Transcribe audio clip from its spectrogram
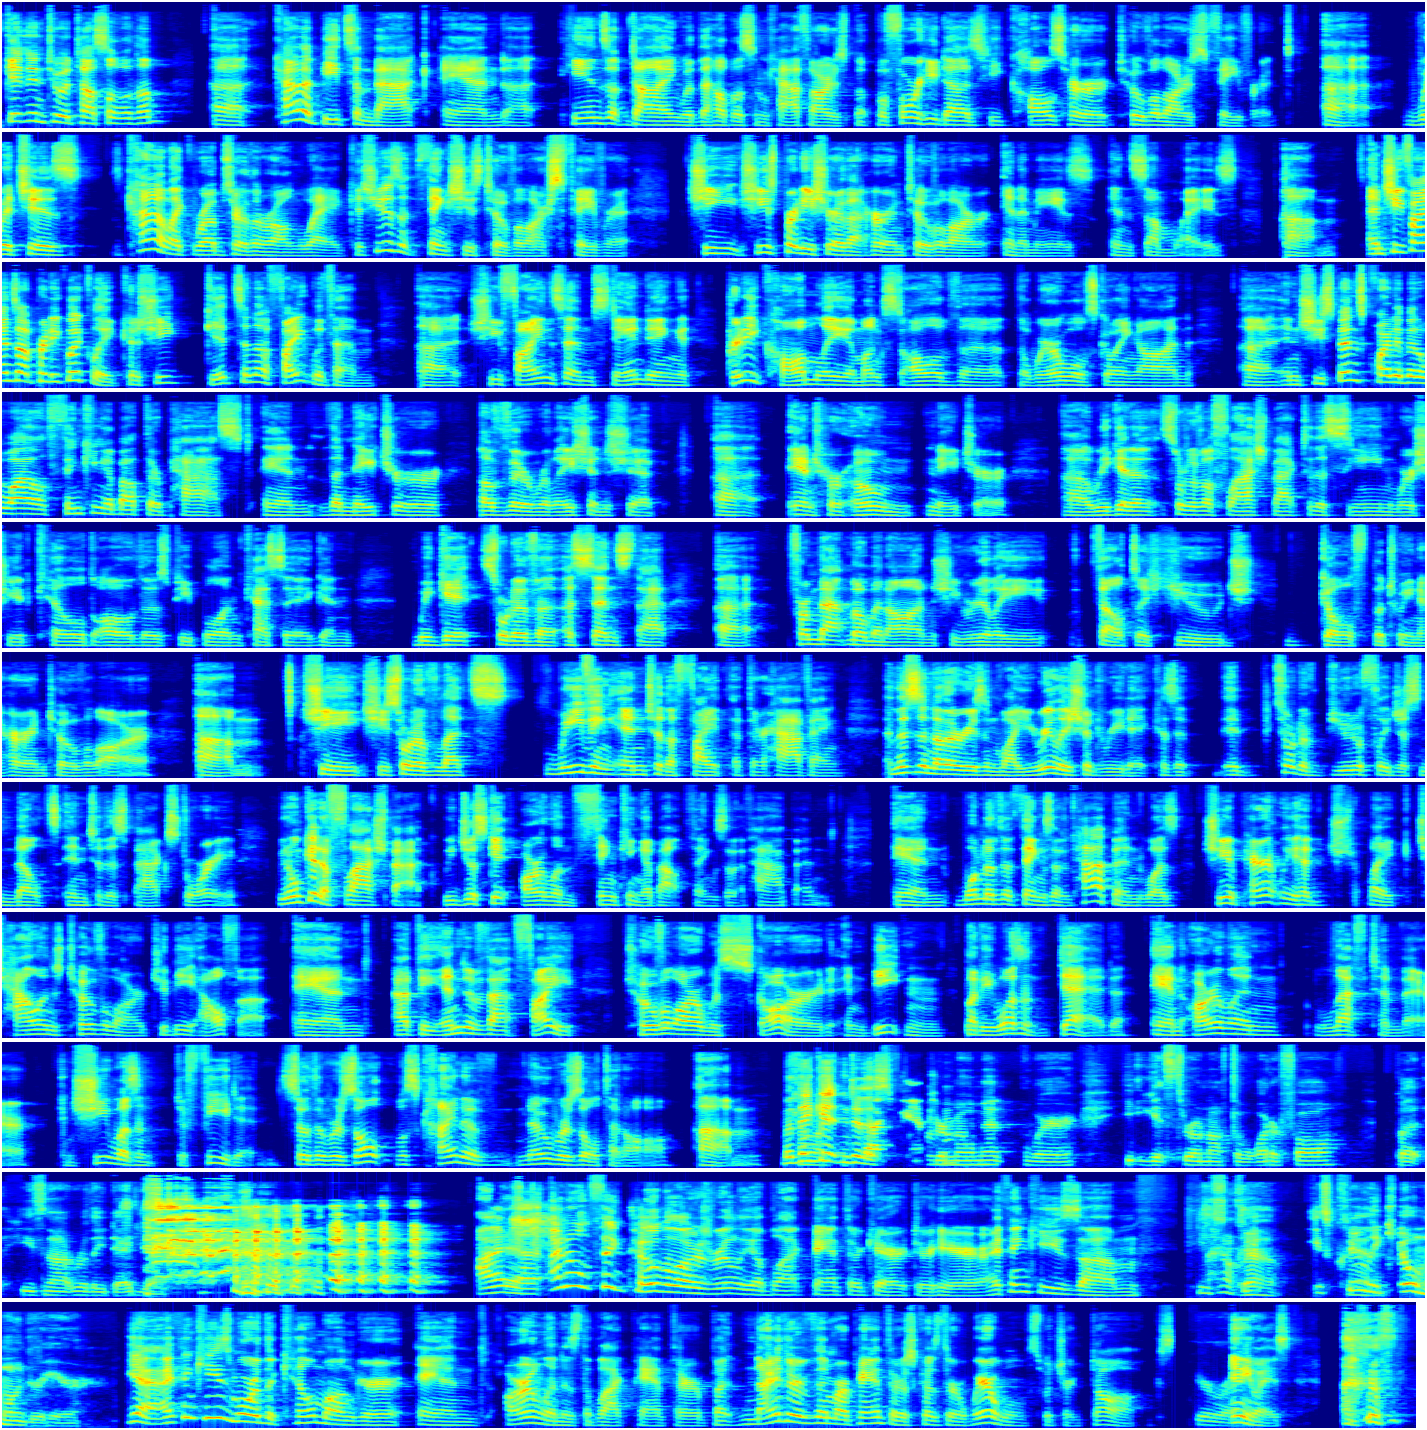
getting into a tussle with them uh, kind of beats him back, and uh, he ends up dying with the help of some Cathars. But before he does, he calls her Tovolar's favorite, uh, which is kind of like rubs her the wrong way because she doesn't think she's Tovolar's favorite. She she's pretty sure that her and Tovolar are enemies in some ways, um, and she finds out pretty quickly because she gets in a fight with him. uh, she finds him standing pretty calmly amongst all of the the werewolves going on, uh, and she spends quite a bit of while thinking about their past and the nature of their relationship uh, and her own nature. Uh, we get a sort of a flashback to the scene where she had killed all of those people in Kessig, and we get sort of a, a sense that uh, from that moment on, she really felt a huge gulf between her and Tovolar. Um, she she sort of lets weaving into the fight that they're having, and this is another reason why you really should read it because it it sort of beautifully just melts into this backstory. We don't get a flashback; we just get Arlinn thinking about things that have happened. And one of the things that had happened was she apparently had ch- like challenged Tovolar to be alpha. And at the end of that fight, Tovolar was scarred and beaten, but he wasn't dead. And Arlinn left him there and she wasn't defeated. So the result was kind of no result at all. Um, but Kinda they like get into the this Panther moment where he gets thrown off the waterfall, but he's not really dead yet. I uh, I don't think Tovolar is really a Black Panther character here. I think he's um He's I don't cle- know. He's clearly Killmonger here. Yeah, I think he's more the Killmonger and Arlinn is the Black Panther, but neither of them are panthers because they're werewolves, which are dogs. You're right. Anyways, it,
